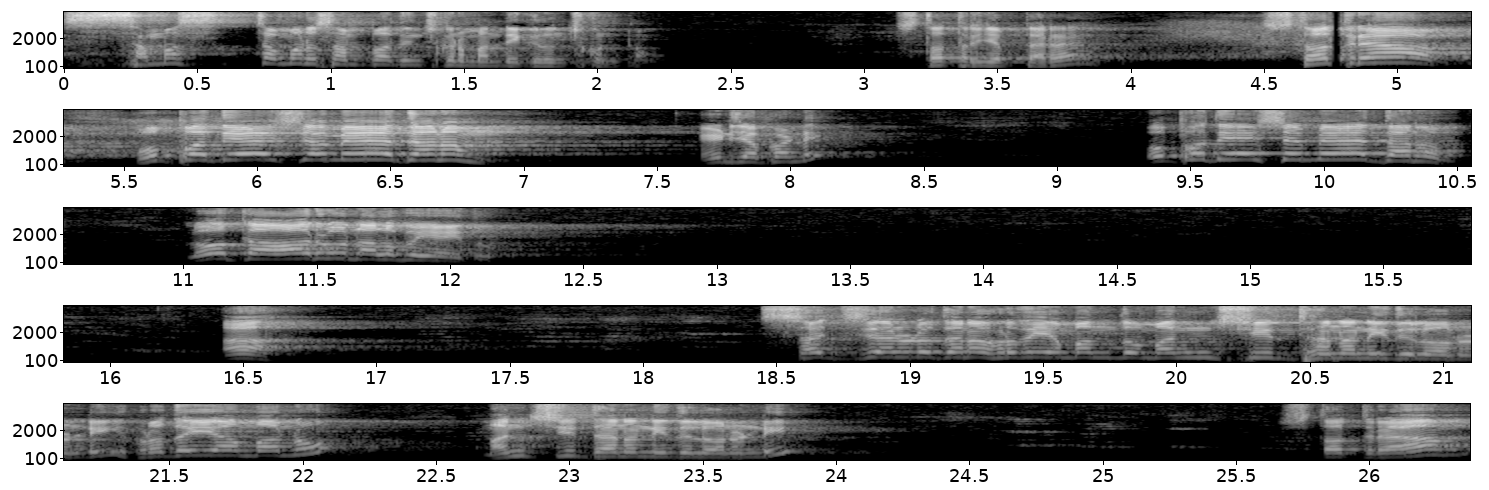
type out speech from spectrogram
సమస్తమును సంపాదించుకుని మన దగ్గర ఉంచుకుంటాం. స్తోత్రం చెప్తారా? స్తోత్రం. ఉపదేశమే ధనం. ఏంటి చెప్పండి? ఉపదేశమే ధనం. లోక ఆరు నలభై ఐదు. ఆ. సజ్జనుడు తన హృదయమందు మంచి ధన నిధిలో నుండి హృదయమను మంచి ధన నిధిలో నుండి. స్తోత్రం.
